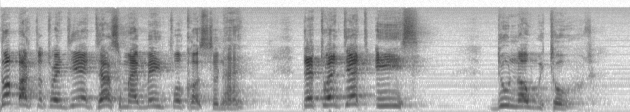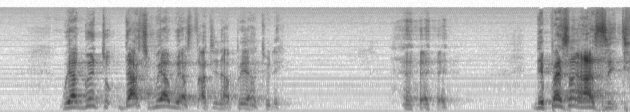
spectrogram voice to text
go back to 28. That's my main focus tonight. The 28 is do not withhold. We are going to, that's where we are starting our prayer today. the person has it,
